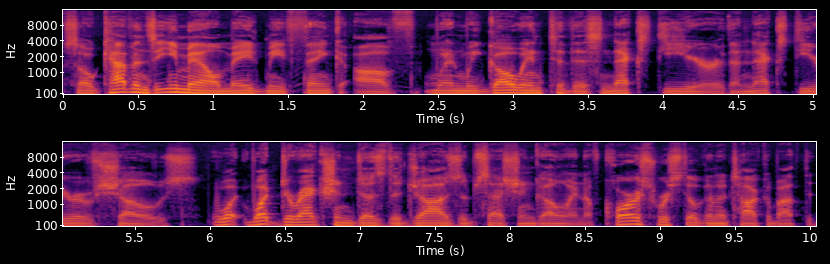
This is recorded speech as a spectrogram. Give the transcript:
So Kevin's email made me think of when we go into this next year, the next year of shows. What what direction does the Jaws obsession go in? Of course, we're still going to talk about the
